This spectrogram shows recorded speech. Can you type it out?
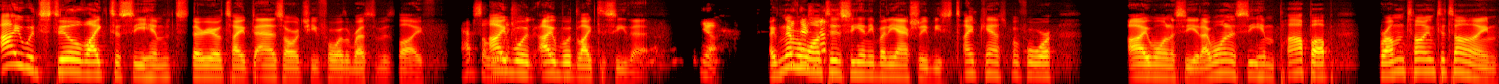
I would still like to see him stereotyped as Archie for the rest of his life. Absolutely. I would I would like to see that. Yeah. I've never wanted to see anybody actually be typecast before. I want to see it. I want to see him pop up from time to time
